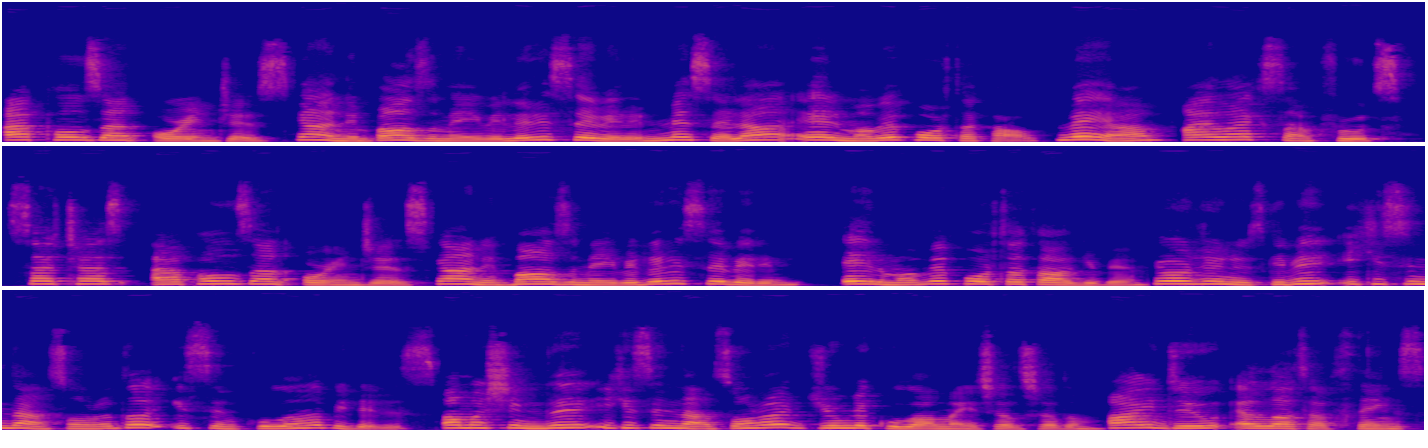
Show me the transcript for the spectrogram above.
apples and oranges. Yani bazı meyveleri severim. Mesela elma ve portakal. Veya I like some fruits such as apples and oranges. Yani bazı meyveleri severim. Elma ve portakal gibi. Gördüğünüz gibi ikisinden sonra da isim kullanabiliriz. Ama şimdi ikisinden sonra cümle kullanmaya çalışalım. I do a lot of things.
